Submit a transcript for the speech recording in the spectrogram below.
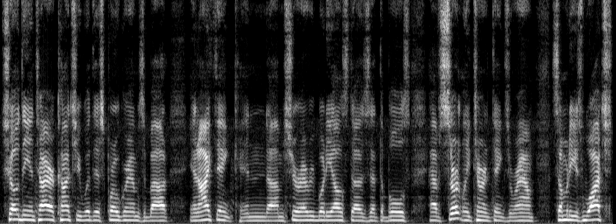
showed the entire country what this program is about. And I think, and I'm I'm sure everybody else does, that the Bulls have certainly turned things around. Somebody who's watched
